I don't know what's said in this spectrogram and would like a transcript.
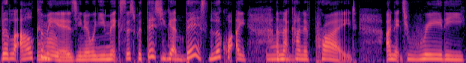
little alchemy mm. is? You know, when you mix this with this, you mm. get this. Look what I," mm. and that mm. kind of pride, and it's really.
